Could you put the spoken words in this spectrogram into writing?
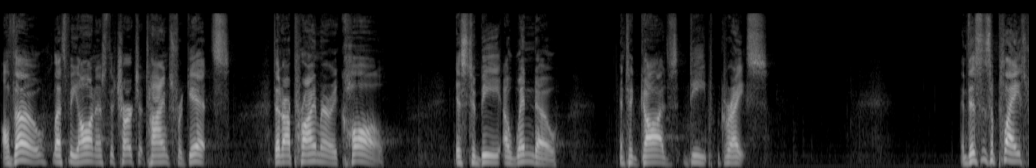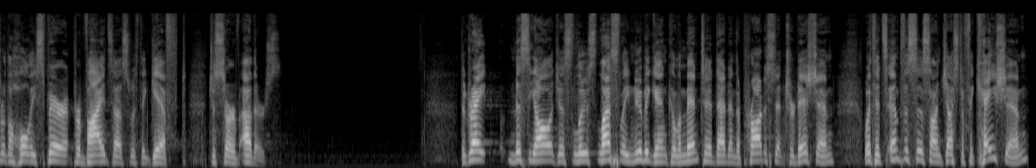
Although, let's be honest, the church at times forgets that our primary call is to be a window into God's deep grace. And this is a place where the Holy Spirit provides us with the gift to serve others. The great missiologist Lesslie Newbigin lamented that in the Protestant tradition, with its emphasis on justification,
